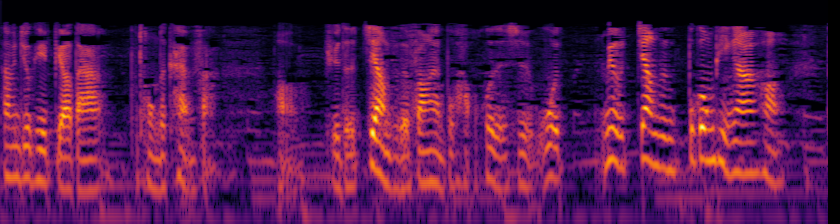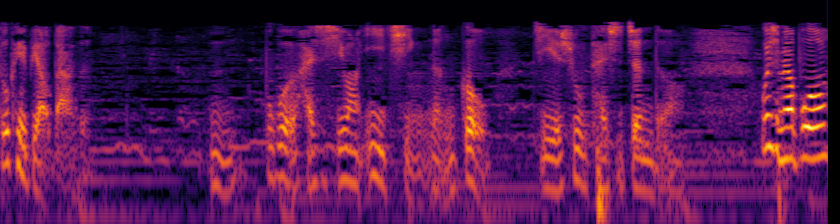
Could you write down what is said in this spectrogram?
他们就可以表达不同的看法，啊，觉得这样子的方案不好，或者是我没有这样子不公平啊，哈，都可以表达的。嗯，不过还是希望疫情能够结束才是真的啊。为什么要播《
